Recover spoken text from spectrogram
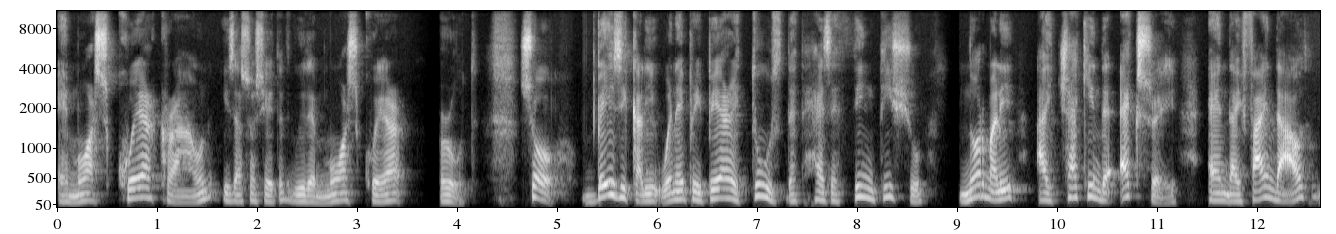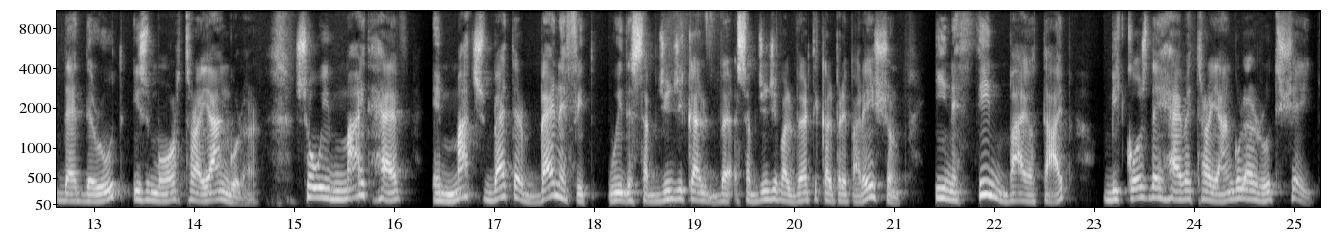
A more square crown is associated with a more square root. So basically, when I prepare a tooth that has a thin tissue, normally I check in the x-ray and I find out that the root is more triangular. So we might have a much better benefit with the subgingival, subgingival vertical preparation in a thin biotype because they have a triangular root shape.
